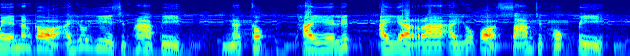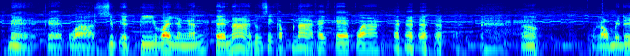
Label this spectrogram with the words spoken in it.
มรนั่นก็อายุ 25 ปี นักชกไทยลิศอัยาราอายุก็ 36 ปี แม่แก่กว่า 11 ปีว่าอย่างนั้น แต่หน้าดูสิครับหน้าใครแก่กว่าเอาเราไม่ได้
